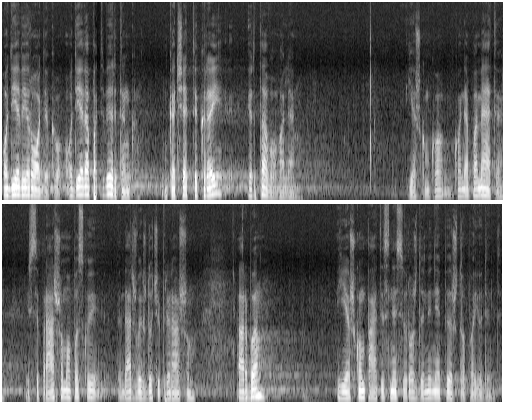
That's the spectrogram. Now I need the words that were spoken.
O Dieve įrodyk, o Dieve patvirtink, kad čia tikrai ir tavo valia. Ieškom, ko, ko nepametę. Išsiprašom, o paskui dar žvaigždučių prirašom. Arba ieškom patys nesiuoždami nepiršto pajudinti.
